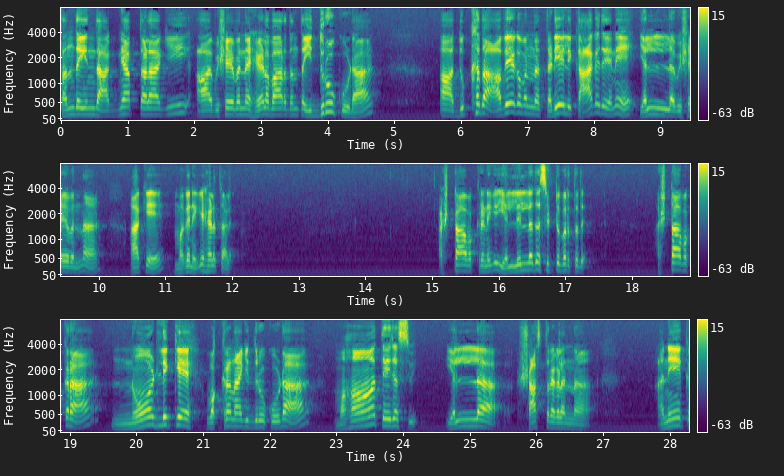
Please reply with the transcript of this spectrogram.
ತಂದೆಯಿಂದ ಆಜ್ಞಾಪ್ತಳಾಗಿ ಆ ವಿಷಯವನ್ನು ಹೇಳಬಾರದಂತ ಇದ್ದರೂ ಕೂಡ ಆ ದುಃಖದ ಆವೇಗವನ್ನು ತಡೆಯಲಿಕ್ಕಾಗದೇನೆ ಎಲ್ಲ ವಿಷಯವನ್ನು ಆಕೆ ಮಗನಿಗೆ ಹೇಳ್ತಾಳೆ. ಅಷ್ಟಾವಕ್ರನಿಗೆ ಎಲ್ಲಿಲ್ಲದ ಸಿಟ್ಟು ಬರ್ತದೆ. ಅಷ್ಟಾವಕ್ರ ನೋಡಲಿಕ್ಕೆ ವಕ್ರನಾಗಿದ್ದರೂ ಕೂಡ ಮಹಾ ತೇಜಸ್ವಿ. ಎಲ್ಲ ಶಾಸ್ತ್ರಗಳನ್ನು, ಅನೇಕ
